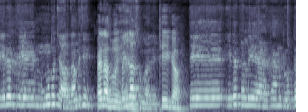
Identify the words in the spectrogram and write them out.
ਇਹਦੇ ਤੇ ਮੂੰਹ ਤੋਂ ਚਾਰ ਦੰਦ ਜੇ? ਪਹਿਲਾ ਸੂਆ ਜੀ। ਪਹਿਲਾ ਸੂਆ ਜੇ। ਠੀਕ ਆ। ਤੇ ਇਹਦੇ ਥੱਲੇ ਇਸ ਟਾਈਮ ਦੁੱਧ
